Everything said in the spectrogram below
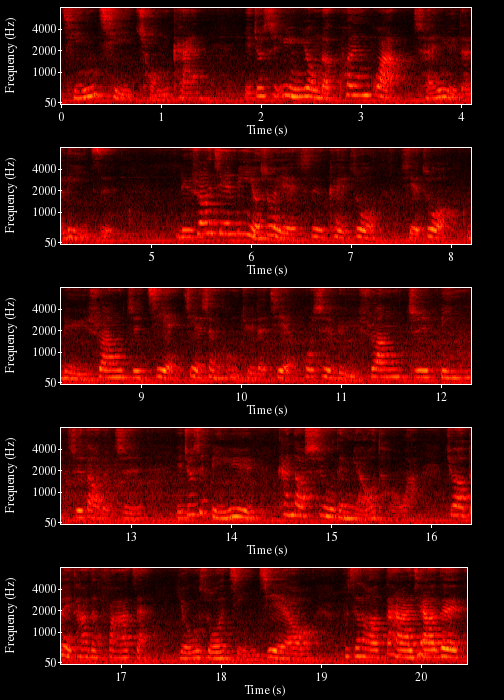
请起重刊。”也就是运用了坤卦成语的例子。履霜坚冰有时候也是可以做写作履霜之戒，戒慎恐惧的戒，或是履霜之兵，知道的知，也就是比喻看到事物的苗头啊，就要对它的发展有所警戒哦。不知道大家对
